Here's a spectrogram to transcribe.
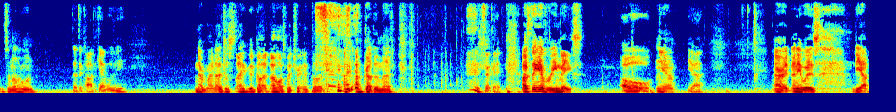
That's another one. That's a copycat movie. Never mind. I just I got I lost my train of thought. I, I've gotten that. it's okay. I was thinking of remakes. Oh, Yeah. Yeah. All right. Anyways, yeah.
